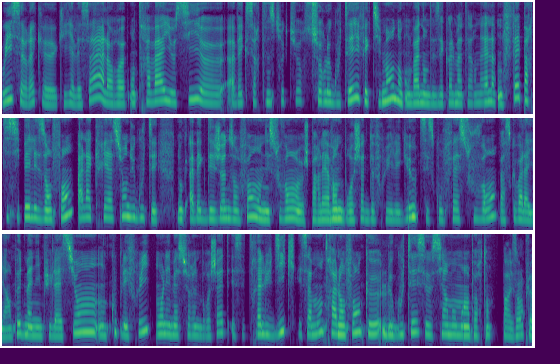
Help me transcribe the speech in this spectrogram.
Oui, c'est vrai qu'il y avait ça. Alors, euh, on travaille aussi euh, avec certaines structures sur le goûter, effectivement. Donc, on va dans des écoles maternelles, on fait participer les enfants à la création du goûter. Donc, avec des jeunes enfants, on est souvent, euh, je parlais avant de brochettes de fruits et légumes, c'est ce qu'on fait souvent parce que voilà, il y a un peu de manipulation, on coupe les fruits, on les met sur une brochette et c'est très ludique et ça montre à l'enfant que le goûter, c'est aussi un moment important. Par exemple,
